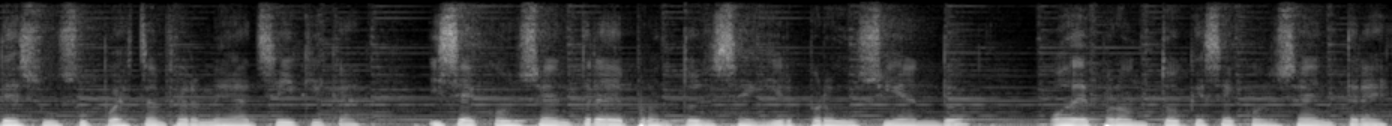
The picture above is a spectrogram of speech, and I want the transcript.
de su supuesta enfermedad psíquica y se concentre de pronto en seguir produciendo o de pronto que se concentre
